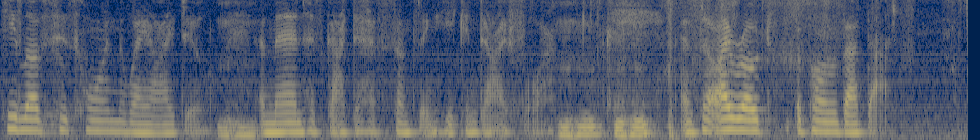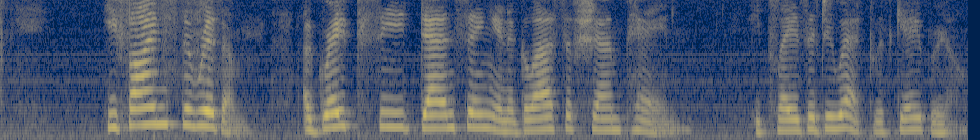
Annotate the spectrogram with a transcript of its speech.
He loves his horn the way I do. Mm-hmm. A man has got to have something he can die for. Mm-hmm. Mm-hmm. And so I wrote a poem about that. He finds the rhythm, a grape seed dancing in a glass of champagne. He plays a duet with Gabriel.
